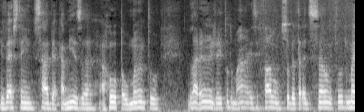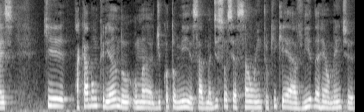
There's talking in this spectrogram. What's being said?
e vestem, sabe, a camisa, a roupa, o manto, laranja e tudo mais, e falam sobre a tradição e tudo, mas que acabam criando uma dicotomia, sabe, uma dissociação entre o que, que é a vida realmente,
